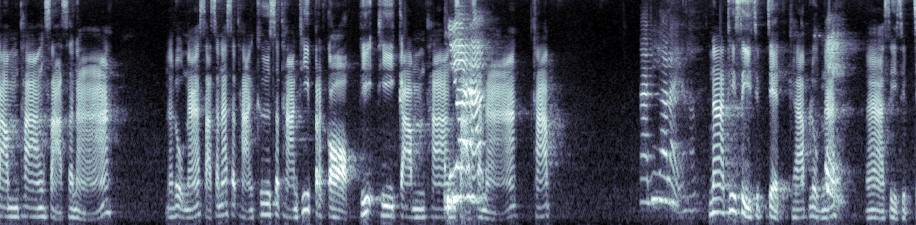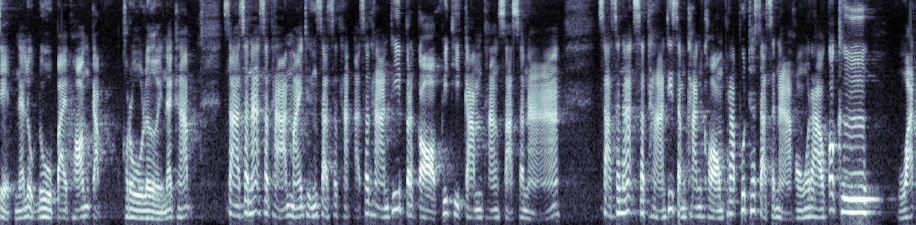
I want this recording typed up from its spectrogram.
กรรมทางศาสนานะลูกนะศาสนสถานคือสถานที่ประกอบพิธีกรรมทางศาสนาครับ หน้าที่เท่าไหร่นะครับ หน้าที่47ครับลูกนะอ่า47นะลูกดูไปพร้อมกับครูเลยนะครับ ศาสนสถานหมายถึงศาสถาสถานที่ประกอบพิธีกรรมทางศาสนา ศาสนสถานที่สำคัญของพระพุทธศาสนาของเราก็คือ วัด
